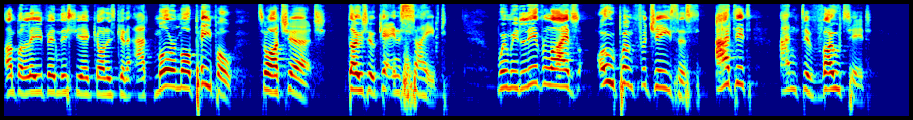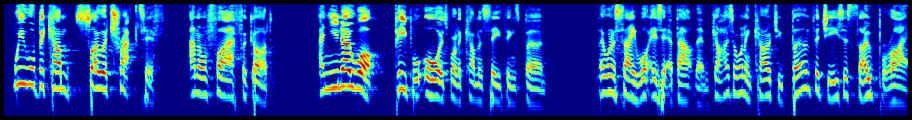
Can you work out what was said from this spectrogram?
I'm believing this year God is going to add more and more people to our church, those who are getting saved. When we live lives open for Jesus, added and devoted, we will become so attractive and on fire for God. And you know what? People always want to come and see things burn. They want to say, What is it about them? Guys, I want to encourage you. Burn for Jesus so bright.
